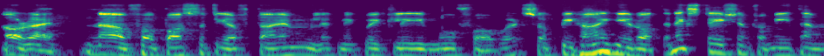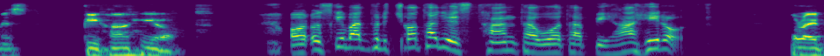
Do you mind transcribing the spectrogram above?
All right. Now, for paucity of time, let me quickly move forward. So, Pihahiroth, the next station from Etham is Pihahiroth. और उसके बाद फिर चौथा जो स्थान था वो था पिहाहिरोत All right,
